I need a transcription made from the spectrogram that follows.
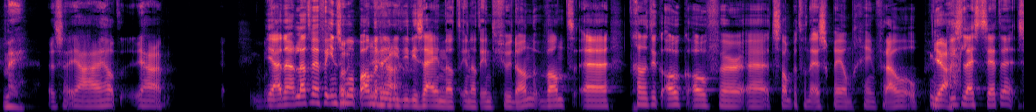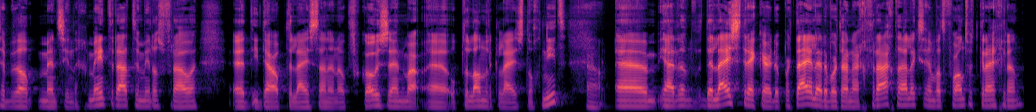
Nee. Dus ja, hij had, ja, ja, nou laten we even inzoomen op andere dingen die hij zei in dat, in dat interview dan. Want uh, het gaat natuurlijk ook over uh, het standpunt van de SGP om geen vrouwen op de kieslijst te zetten. Ze hebben wel mensen in de gemeenteraad inmiddels vrouwen uh, die daar op de lijst staan en ook verkozen zijn, maar op de landelijke lijst nog niet. Ja, um, ja de, de, lijsttrekker, de partijleider wordt daarnaar gevraagd, Alex. En wat voor antwoord krijg je dan?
